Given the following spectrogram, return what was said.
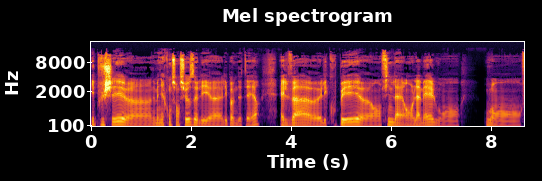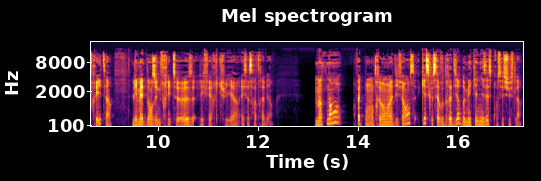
éplucher de manière consciencieuse les, pommes de terre, elle va les couper en fines lamelles ou en, ou en frites, les mettre dans une friteuse, les faire cuire, et ça sera très bien. Maintenant, en fait, pour montrer vraiment la différence, qu'est-ce que ça voudrait dire de mécaniser ce processus-là?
